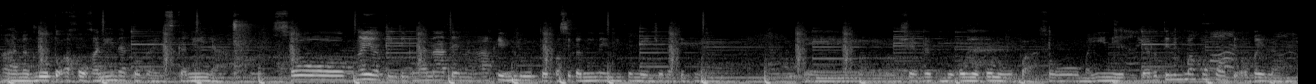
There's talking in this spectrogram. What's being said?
Ah, nagluto ako kanina to guys, kanina. So, ngayon titikman natin ang aking luto kasi kanina hindi ko medyo natikman. Eh, syempre bukulo-kulo pa. So, mainit. Pero tinigman ko konti, okay lang.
